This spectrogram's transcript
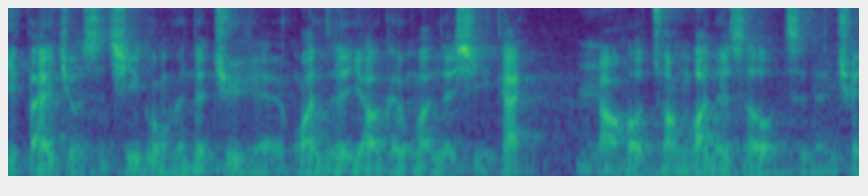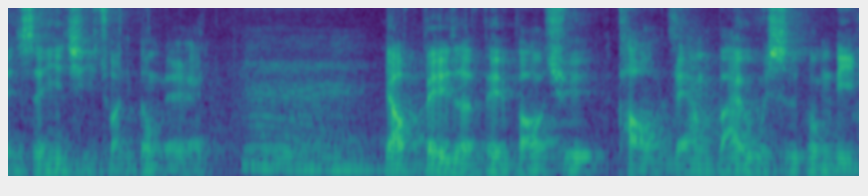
一百九十七公分的巨人，弯着腰跟弯着膝盖，嗯。然后转弯的时候只能全身一起转动的人，嗯，要背着背包去跑两百五十公里，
